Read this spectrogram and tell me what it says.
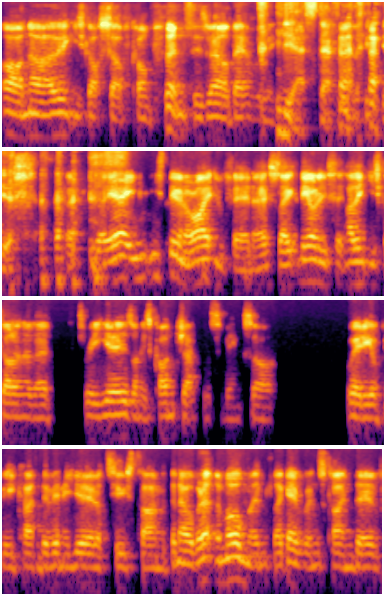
Oh no, I think he's got self confidence as well, definitely. yes, definitely. Yeah. so, yeah, he's doing all right in fairness. Like the only thing, I think he's got another three years on his contract or something. So where he'll be kind of in a year or two's time, I don't know. But at the moment, like everyone's kind of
